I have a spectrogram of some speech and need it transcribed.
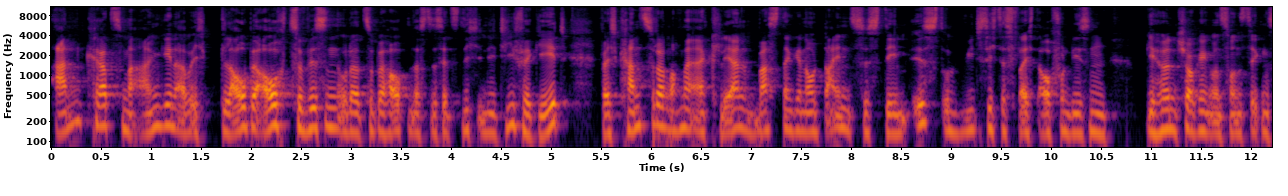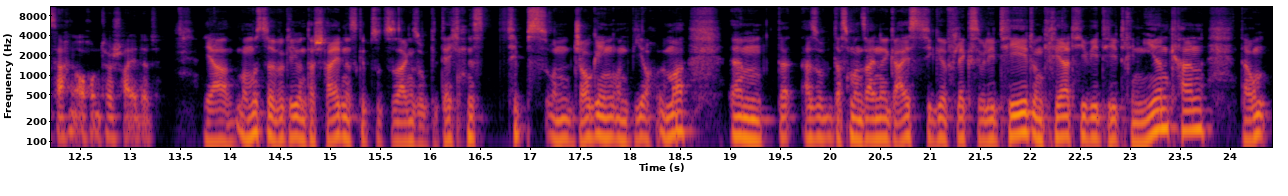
ankratzen, mal angehen, aber ich glaube auch zu wissen oder zu behaupten, dass das jetzt nicht in die Tiefe geht. Vielleicht kannst du da nochmal erklären, was denn genau dein System ist und wie sich das vielleicht auch von diesen Gehirnjogging und sonstigen Sachen auch unterscheidet. Ja, man muss da wirklich unterscheiden. Es gibt sozusagen so Gedächtnistipps und Jogging und wie auch immer. Ähm, da, also, dass man seine geistige Flexibilität und Kreativität trainieren kann. Darum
